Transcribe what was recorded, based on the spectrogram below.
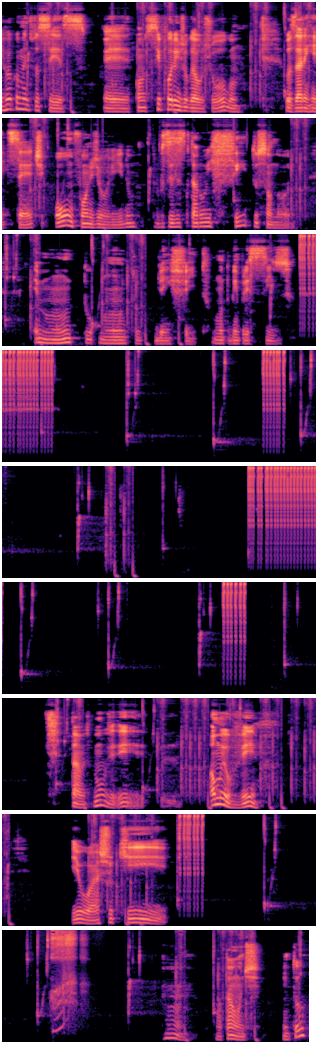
Eu recomendo vocês, é, se forem jogar o jogo, usarem headset ou um fone de ouvido para vocês escutarem o efeito sonoro. É muito, muito bem feito, muito bem preciso. Tá, vamos ver. E, ao meu ver, eu acho que. Hum, voltar onde? Em tu?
